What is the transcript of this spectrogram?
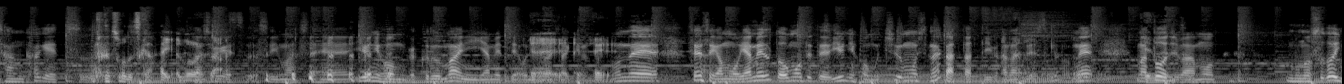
3ヶ月、そうですか。はい、ごめんな3さい。ヶ月、すいません。ユニフォームが来る前に辞めておりましたけれどもね、先生がもう辞めると思ってて、ユニフォーム注文してなかったっていう話ですけどね。まあ、当時はもう、ものすごい、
